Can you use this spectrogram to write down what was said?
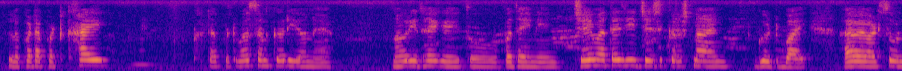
એટલે ફટાફટ ખાઈ, ફટાફટ વાસણ કરી અને નવરી થઈ ગઈ. તો બધાને જય માતાજી, જય Shri Krishna and good bye હવે મળશું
